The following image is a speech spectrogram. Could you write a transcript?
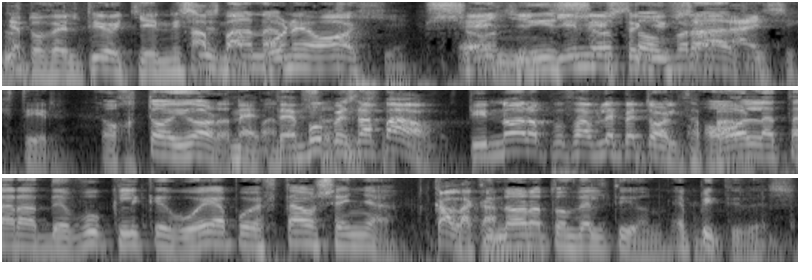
για το δελτίο κίνησης Θα να πάνε πούνε να όχι. ψωνίσω Έχει κίνηση στο το Κυψό. βράδυ. Α, έχει χτύρι. 8 η ώρα Ναι, θα πάνε δεν να μου πες να ψωνίσουν. πάω. Την ώρα που θα βλέπετε όλοι θα πάω. Όλα τα ραντεβού click away από 7 ως 9. Καλά Την κάνω. ώρα των δελτίων. Επίτηδες.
